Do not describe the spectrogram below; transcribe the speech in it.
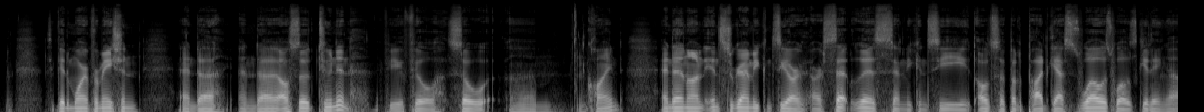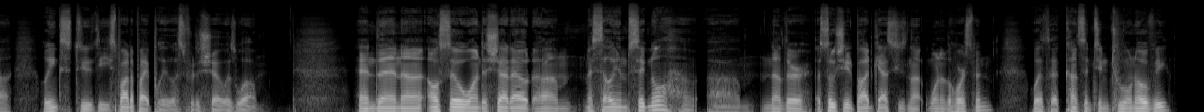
to get more information, and uh, and uh, also tune in if you feel so um, inclined. And then on Instagram, you can see our, our set lists and you can see all the stuff about the podcast as well, as well as getting uh, links to the Spotify playlist for the show as well. And then uh, also wanted to shout out um, Mycelium Signal, uh, um, another associated podcast who's not one of the horsemen, with uh, Konstantin Tulonovi.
